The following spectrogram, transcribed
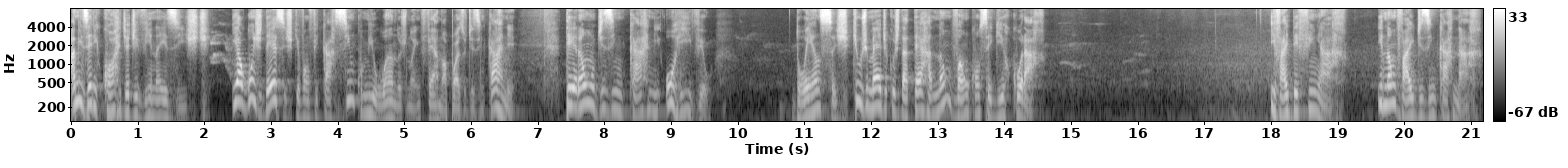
A misericórdia divina existe. E alguns desses que vão ficar cinco mil anos no inferno após o desencarne terão um desencarne horrível. Doenças que os médicos da Terra não vão conseguir curar. e vai definhar e não vai desencarnar.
